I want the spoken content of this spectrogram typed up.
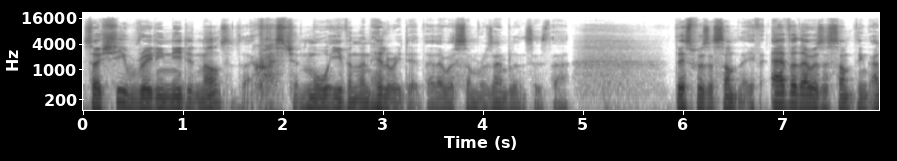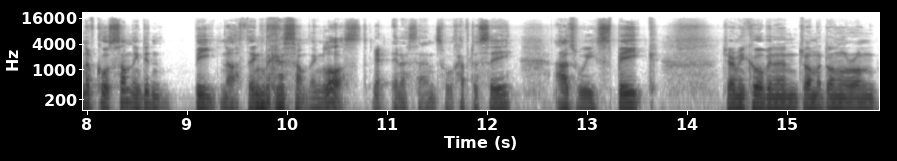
So she really needed an answer to that question, more even than Hillary did, though there were some resemblances there. This was a something, if ever there was a something, and of course, something didn't beat nothing because something lost, Yeah. in a sense. We'll have to see as we speak. Jeremy Corbyn and John McDonnell are on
